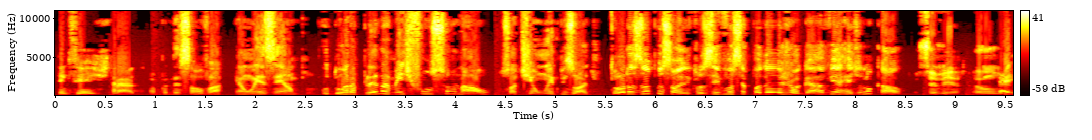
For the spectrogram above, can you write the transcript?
tem que ser registrado. Pra poder salvar. É um exemplo. O Doom era plenamente funcional, só tinha um episódio. Todas as opções, inclusive você poder jogar via rede local. Você vê. É um- É,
